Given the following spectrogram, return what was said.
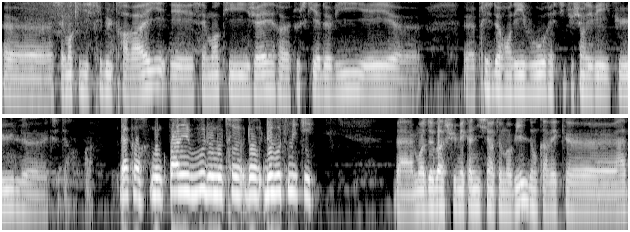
Euh, c'est moi qui distribue le travail et c'est moi qui gère euh, tout ce qui est devis et euh, euh, prise de rendez-vous, restitution des véhicules, euh, etc. Voilà. D'accord. Donc parlez-vous de notre de, de votre métier? Ben moi de base je suis mécanicien automobile, donc avec euh, un,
